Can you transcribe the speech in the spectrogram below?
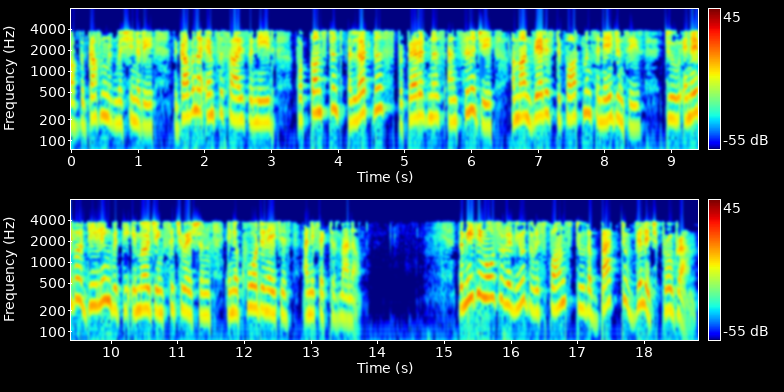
of the government machinery, the governor emphasized the need for constant alertness, preparedness and synergy among various departments and agencies to enable dealing with the emerging situation in a coordinated and effective manner. The meeting also reviewed the response to the Back to Village program.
